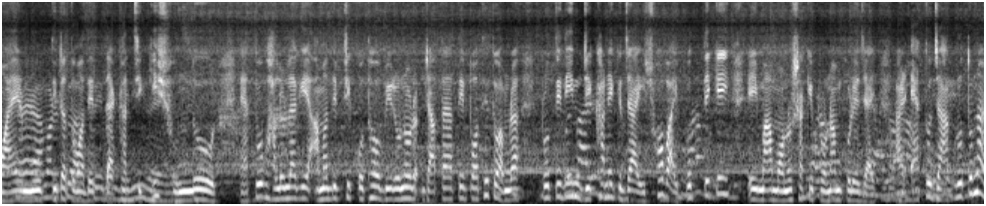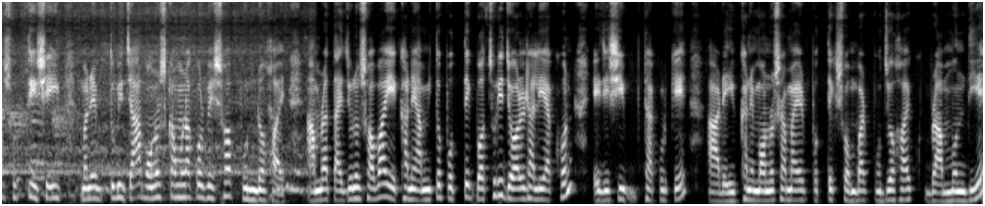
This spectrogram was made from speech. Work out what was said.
মায়ের হ্যাঁ, মূর্তিটা তোমাদের দেখাচ্ছি। কি সুন্দর। এত ভালো লাগে। আমাদের ঠিক কোথাও বেরোনোর যাতায়াতের পথে তো আমরা প্রতিদিন যেখানে যাই সবাই প্রত্যেকেই এই মা মনসাকে প্রণাম করে যায়। আর এত জাগ্রত না সত্যি সেই মানে তুমি যা মনস্কামনা করবে সব পূর্ণ হয়। আমরা তাই জন্য সবাই এখানে আমি তো প্রত্যেক বছরই জল ঢালি এখন এই যে শিব ঠাকুরকে আর এইখানে মনসা মায়ের প্রত্যেক সোমবার পুজো হয় ব্রাহ্মণ দিয়ে।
